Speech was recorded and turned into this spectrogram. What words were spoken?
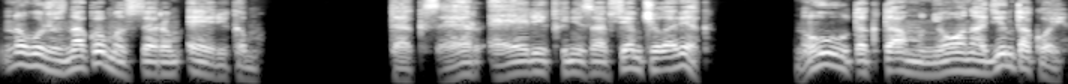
Но вы же знакомы с сэром Эриком». «Так сэр Эрик не совсем человек. Ну, так там не он один такой».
